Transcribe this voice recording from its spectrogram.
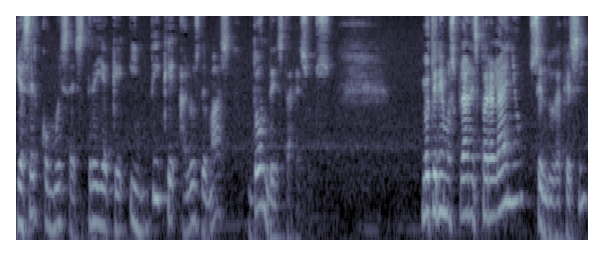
y a ser como esa estrella que indique a los demás dónde está Jesús. ¿No tenemos planes para el año? Sin duda que sí.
